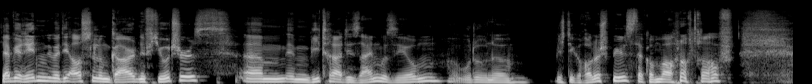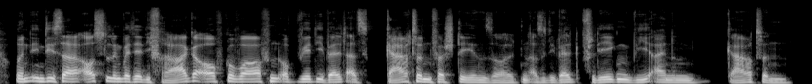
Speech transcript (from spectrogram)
Ja, wir reden über die Ausstellung Garden Futures ähm, im Vitra Design Museum, wo du eine wichtige Rolle spielst. Da kommen wir auch noch drauf. Und in dieser Ausstellung wird ja die Frage aufgeworfen, ob wir die Welt als Garten verstehen sollten, also die Welt pflegen wie einen Garten.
